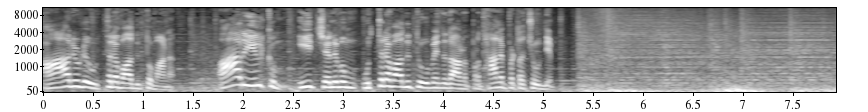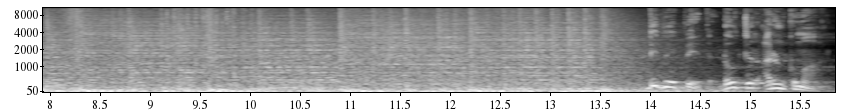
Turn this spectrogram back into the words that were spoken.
ആരുടെ ഉത്തരവാദിത്വമാണ്? ആരേൽക്കും ഈ ചെലവും ഉത്തരവാദിത്വവും എന്നതാണ് പ്രധാനപ്പെട്ട ചോദ്യം. ഡോക്ടർ അരുൺകുമാർ.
